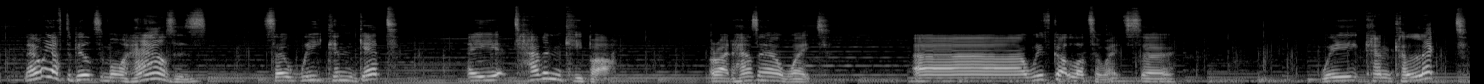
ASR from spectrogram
now we have to build some more houses so we can get a tavern keeper. All right, how's our weight? Uh, we've got lots of weight, so we can collect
